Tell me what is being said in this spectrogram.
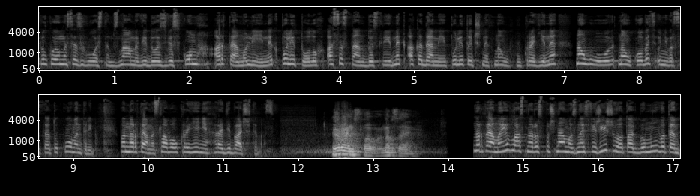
спілкуємося з гостем. З нами відеозв'язком Артем Олійник, політолог, асистент-дослідник Академії політичних наук України, науковець університету Ковентрі. Пане Артеме, слава Україні! Раді бачити вас. Героям слава навзаєм. Пане Артеме, і власне розпочнемо з найсвіжішого, так би мовити.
